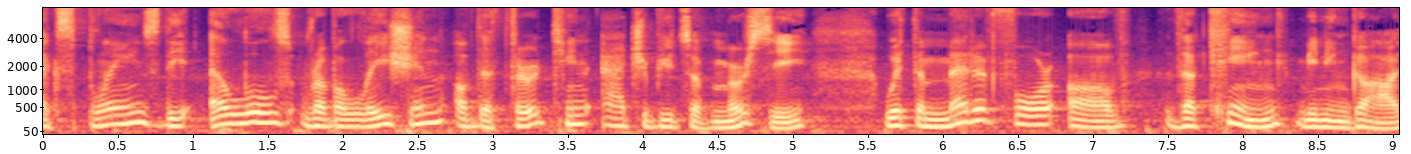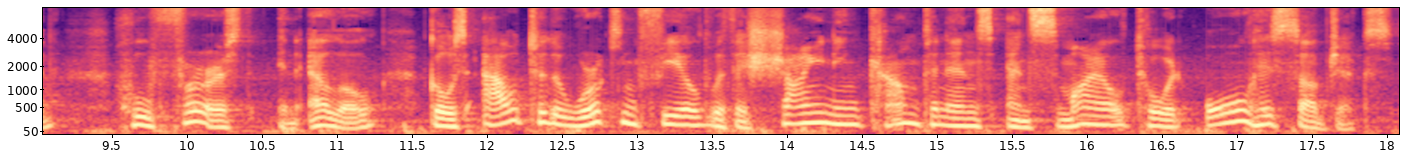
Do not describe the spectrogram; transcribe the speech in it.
explains the Elul's revelation of the 13 attributes of mercy with the metaphor of the king, meaning God, who first, in Elul, goes out to the working field with a shining countenance and smile toward all his subjects,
